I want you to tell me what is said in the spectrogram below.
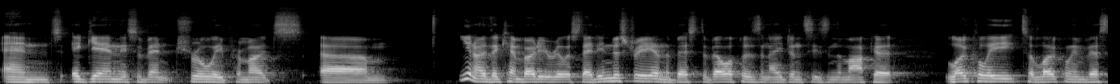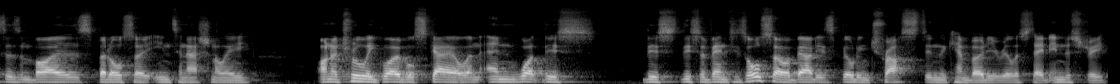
And again, this event truly promotes um, you know, the Cambodia real estate industry and the best developers and agencies in the market locally to local investors and buyers, but also internationally on a truly global scale. And, and what this, this, this event is also about is building trust in the Cambodia real estate industry.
